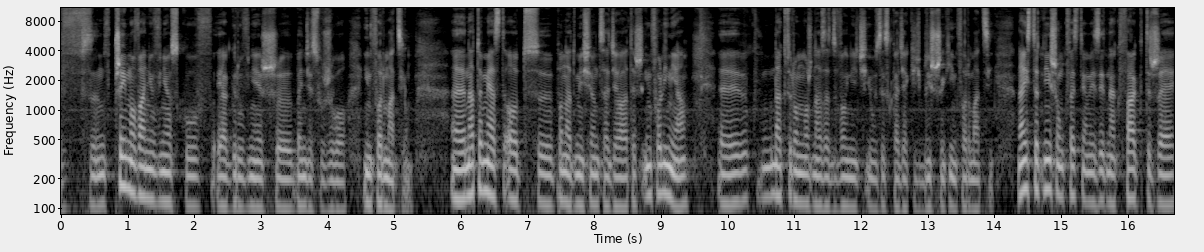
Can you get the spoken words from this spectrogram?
w, przyjmowaniu wniosków, jak również y, będzie służyło informacjom. E, Natomiast od y, ponad miesiąca działa też infolinia, y, na którą można zadzwonić i uzyskać jakichś bliższych informacji. Najistotniejszą kwestią jest jednak fakt, że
